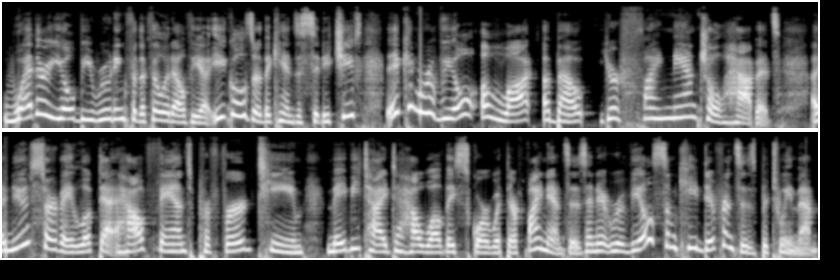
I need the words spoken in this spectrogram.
whether you'll be rooting for the Philadelphia Eagles or the Kansas City Chiefs, it can reveal a lot about your financial habits. A new survey looked at how fans' preferred team may be tied to how well they score with their finances, and it reveals some key differences between them.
